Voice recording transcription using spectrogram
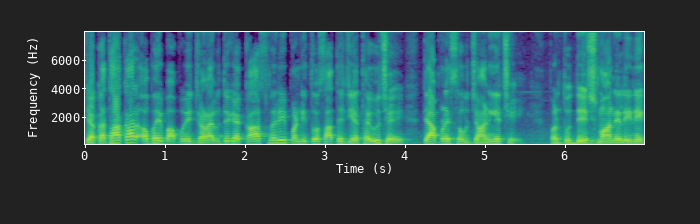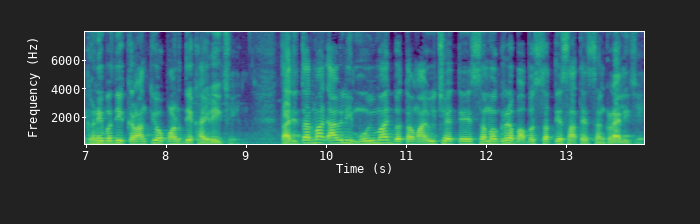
જ્યાં કથાકાર અભય બાપુએ જણાવ્યું હતું કે કાશ્મીરી પંડિતો સાથે જે થયું છે તે આપણે સૌ જાણીએ છીએ, પરંતુ દેશમાં આને લઈને ઘણી બધી ક્રાંતિઓ પણ દેખાઈ રહી છે. તાજેતરમાં જ આવેલી મૂવીમાં જ બતાવવામાં આવ્યું છે તે સમગ્ર બાબત સત્ય સાથે સંકળાયેલી છે.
